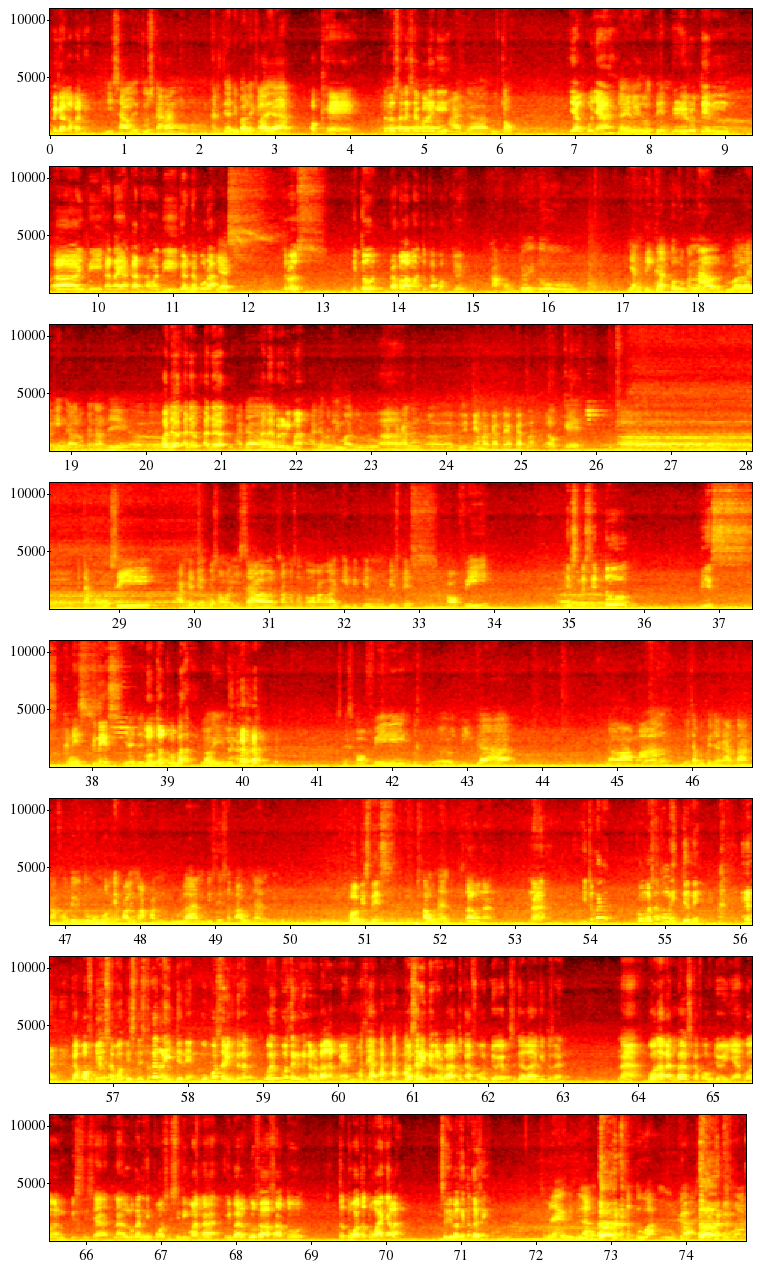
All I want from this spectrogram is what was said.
megang apa nih? Isal itu sekarang kerja di balik layar. Oke. Terus ada siapa lagi? Ada Ucok, Yang punya Daily Routine. dari rutin eh, di Kanayakan sama di Gandapura. Yes. Terus itu berapa lama tuh Cup of Joy? Cup of Joy itu yang tiga tuh lu kenal, dua lagi nggak lu kenal. Jadi eh, Oh ada ada ada ada ada berlima. ada berlima dulu karena Ah. kan eh, duitnya mepet mepet lah Oke. Eh, kongsi akhirnya gue sama Isal sama satu orang lagi bikin bisnis kopi. Bisnis Eh, itu bis kenis. kenis. ya jadi Lutut lebah. yoi lutut lebah bisnis kopi ber- tiga. Nggak lama gue cabut ke Jakarta. Kavodo itu umurnya paling 8 bulan bisnis setahunan gitu. Bawa bisnis? Setahunan. Tahunan. Nah itu kan kok nggak satu legend nih. Cup of Joy sama bisnis itu kan legend ya. Gue sering dengar, gue gue sering dengar banget men. Maksudnya gue sering dengar banget tuh Cup of Joy apa segala gitu kan. Nah, gue gak akan bahas Cup of Joy-nya, gue akan bisnisnya. Nah, lu kan di posisi di mana ibarat lu salah satu tetua-tetuanya lah. Bisa dibilang gitu gak sih? sebenarnya dibilang tetua enggak sih cuma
